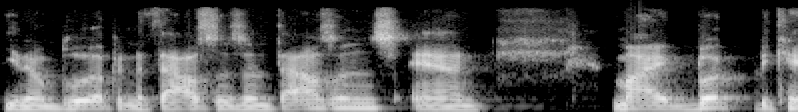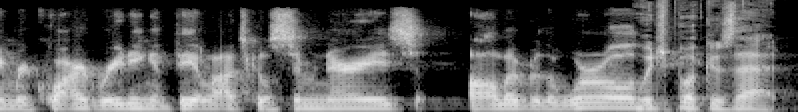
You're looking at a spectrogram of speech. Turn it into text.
you know, blew up into thousands and thousands. And my book became required reading in theological seminaries all over the world. Which book is that?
